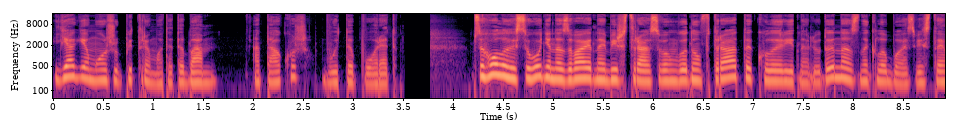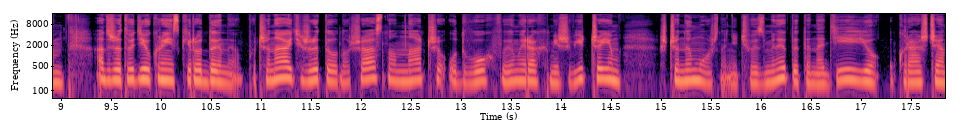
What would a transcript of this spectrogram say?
як я можу підтримати тебе. А також будьте поряд. Психологи сьогодні називають найбільш стресовим видом втрати, коли рідна людина зникла безвісти. Адже тоді українські родини починають жити одночасно, наче у двох вимірах між відчаєм, що не можна нічого змінити, та надією у краще.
